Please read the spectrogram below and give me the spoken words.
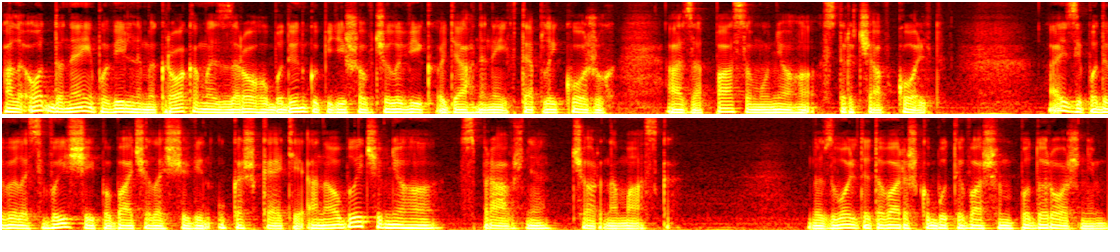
Але от до неї повільними кроками з за рогу будинку підійшов чоловік, одягнений в теплий кожух, а за пасом у нього стирчав кольт. Айзі подивилась вище і побачила, що він у кашкеті, а на обличчі в нього справжня чорна маска. Дозвольте, товаришку, бути вашим подорожнім,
